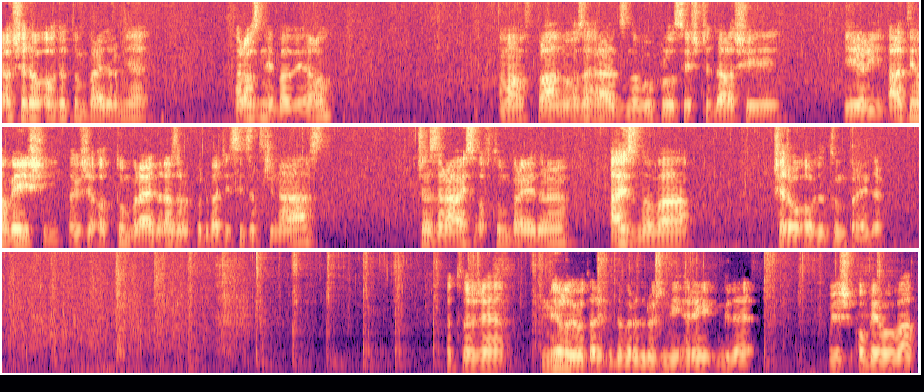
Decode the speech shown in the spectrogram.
Jo, Shadow of the Tomb Raider mě hrozně bavil. A mám v plánu ho zahrát znovu, plus ještě další díly, ale ty novější. Takže od Tomb Raidera z roku 2013 přes Rise of Tomb Raider až znova Shadow of the Tomb Raider. Protože miluju tady ty dobrodružné hry, kde můžeš objevovat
